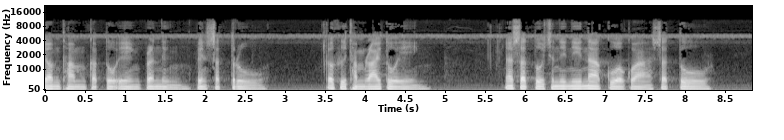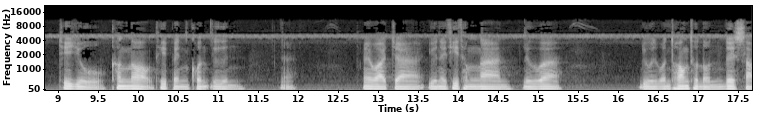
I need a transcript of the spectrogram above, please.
ย่อมทำกับตัวเองประหนึ่งเป็นศัตรู ก็คือทำร้ายตัวเอง และศัตรูชนิดนี้น่ากลัวกว่าศัตรูที่อยู่ข้างนอกที่เป็นคนอื่นนะไม่ว่าจะอยู่ในที่ทำงานหรือว่าอยู่บนท้องถนนด้วยซ้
